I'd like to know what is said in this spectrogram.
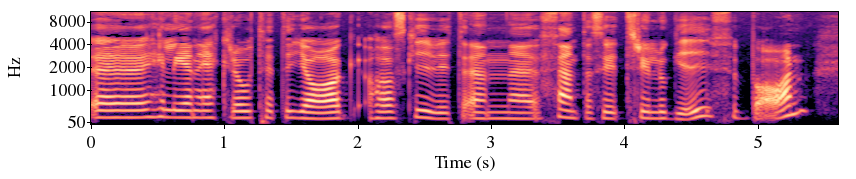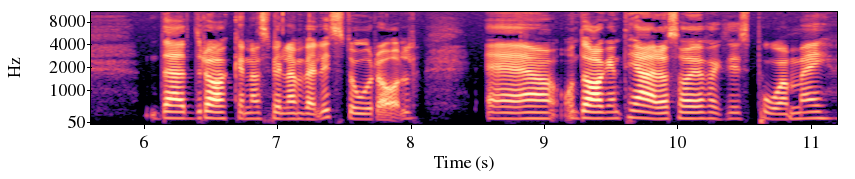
Eh, Helene Ekroth heter jag, har skrivit en eh, fantasy-trilogi för barn där drakarna spelar en väldigt stor roll. Eh, och dagen till ära så har jag faktiskt på mig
